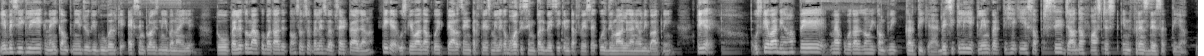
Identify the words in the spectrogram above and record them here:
ये बेसिकली एक नई कंपनी है जो कि गूगल के एक्स एम्प्लॉयज़ नहीं बनाई है। तो पहले तो मैं आपको बता देता हूँ, सबसे पहले इस वेबसाइट पे आ जाना, ठीक है? उसके बाद आपको एक प्यारा सा इंटरफेस मिलेगा, बहुत ही सिंपल बेसिक इंटरफेस है कुछ दिमाग लगाने वाली बात नहीं, ठीक है? उसके बाद यहाँ पे मैं आपको बता देता हूँ ये कंपनी करती क्या है। बेसिकली ये क्लेम करती है कि ये सबसे ज़्यादा फास्टेस्ट इन्फ्रेंस दे सकती है आपको।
